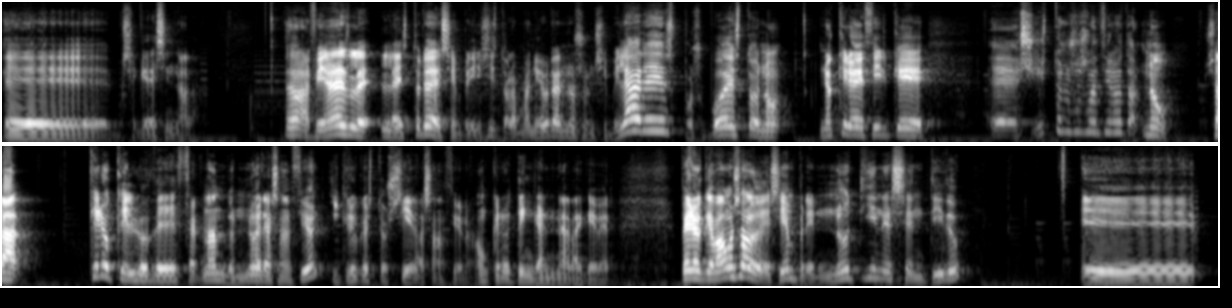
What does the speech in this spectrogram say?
eh, se quede sin nada? al final es la, historia de siempre, insisto, las maniobras no son similares, por supuesto, no, no quiero decir que eh, si esto no se sanciona tal... No, sea, creo que lo de Fernando no era sanción y creo que esto sí era sanción, aunque no tenga nada que ver. Pero que vamos a lo de siempre, no tiene sentido... Eh,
